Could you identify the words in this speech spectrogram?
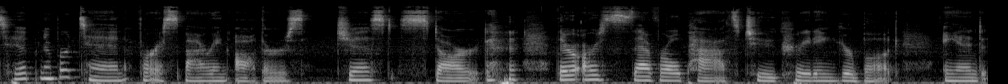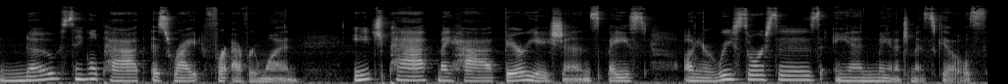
Tip number 10 for aspiring authors just start. there are several paths to creating your book, and no single path is right for everyone. Each path may have variations based on your resources and management skills.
